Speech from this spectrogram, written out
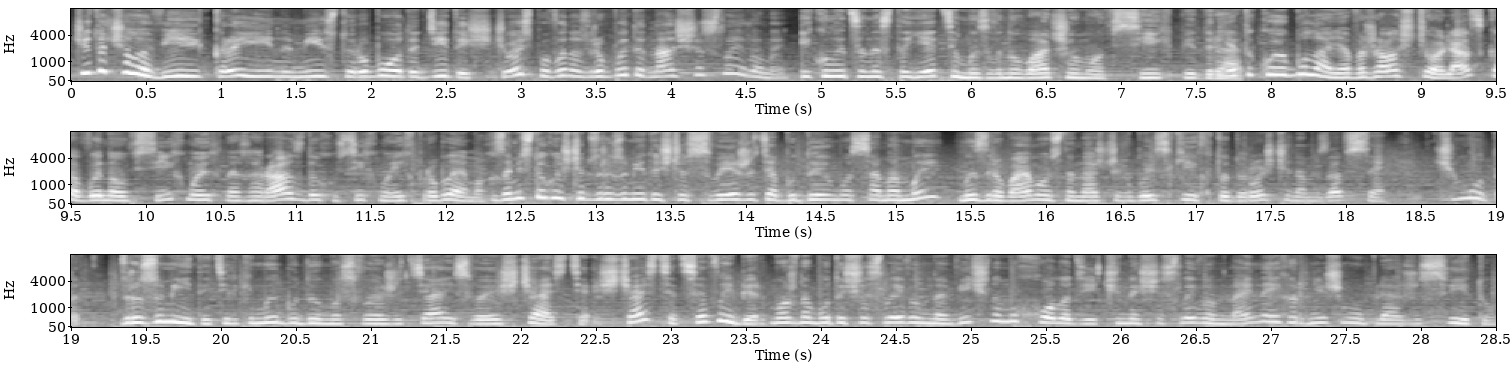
Чи то чоловік, країна, місто, робота, діти, щось повинно зробити нас щасливими. І коли це не стається, ми звинувачуємо всіх підряд. Я такою була. Я вважала, що Аляска вина у всіх моїх негараздах, у всіх моїх проблемах. Замість того, щоб зрозуміти, що своє життя будуємо саме ми, ми зриваємось на наших близьких, хто дорожче нам за все. Чому так? Зрозумійте, тільки ми будуємо своє життя і своє щастя. Щастя це вибір. Можна бути щасливим на вічному холоді чи нещасливим на найгарнішому пляжі світу.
